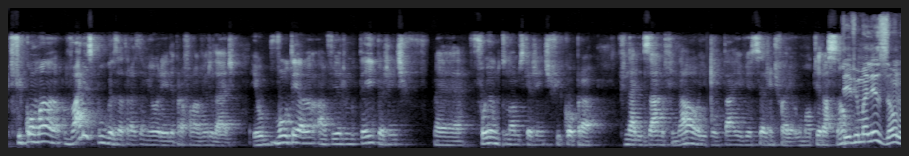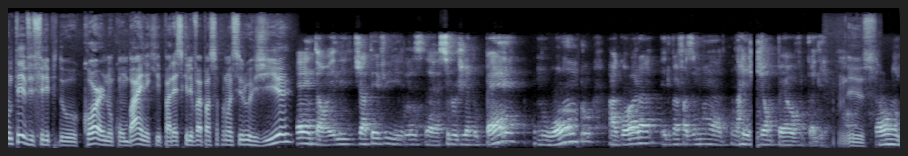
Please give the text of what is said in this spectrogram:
ficou uma, várias pulgas atrás da minha orelha, para falar a verdade. Eu voltei a, a ver no tape, a gente é, foi um dos nomes que a gente ficou para finalizar no final e voltar e ver se a gente faria alguma alteração. Teve uma lesão, não teve, Felipe, do core no combine, que parece que ele vai passar por uma cirurgia. É, então, ele já teve é, cirurgia no pé, no ombro, agora ele vai fazer uma na região pélvica ali. Isso. Então,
